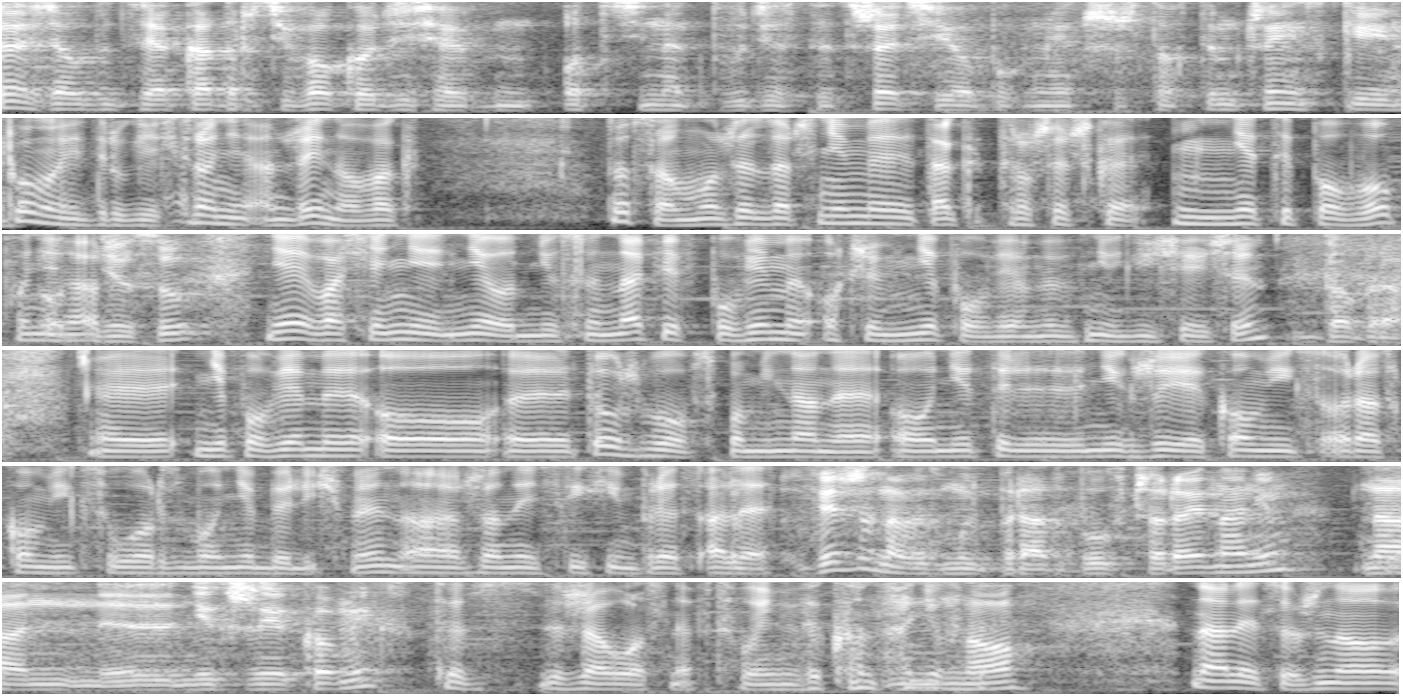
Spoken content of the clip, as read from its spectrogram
Cześć, audycja Kadr Ci w oko. Dzisiaj odcinek 23. Obok mnie Krzysztof Tymczyński. Po mojej drugiej stronie Andrzej Nowak. To co, może zaczniemy tak troszeczkę nietypowo, ponieważ... Od newsu? Nie, właśnie nie, nie od newsu. Najpierw powiemy o czym nie powiemy w dniu dzisiejszym. Dobra. E, nie powiemy o, e, to już było wspominane, o nie tyle Niech żyje komiks oraz Comics Wars, bo nie byliśmy na żadnej z tych imprez, ale... Wiesz, że nawet mój brat był wczoraj na nim? Na e, Niech żyje komiks? To jest żałosne w twoim wykonaniu. No. No ale cóż, no...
